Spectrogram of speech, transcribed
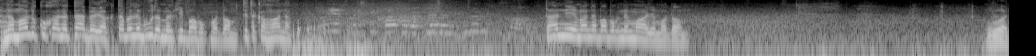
Нормально, кохана, тебе як? Тебе не буде милкий бабок, мадам. Ти така гана. Та ні, в мене бабок немає, мадам. Вот.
